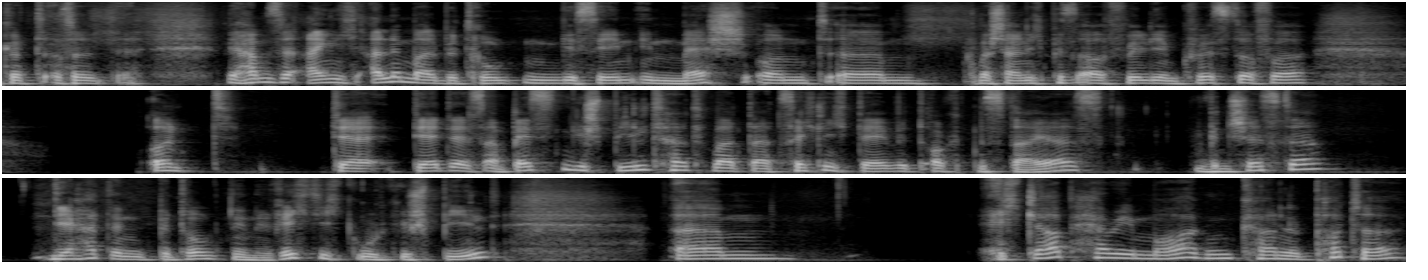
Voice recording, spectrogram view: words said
Gott, also wir haben sie eigentlich alle mal betrunken gesehen in Mesh und ähm, wahrscheinlich bis auf William Christopher. Und der, der, der es am besten gespielt hat, war tatsächlich David Ogden Stiers, Winchester. Der hat den Betrunkenen richtig gut gespielt. Ähm, ich glaube, Harry Morgan, Colonel Potter,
